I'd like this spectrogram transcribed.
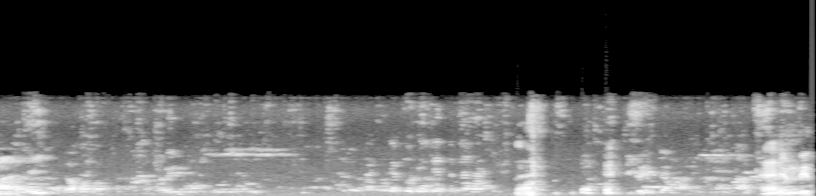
Somali. Nah. MD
